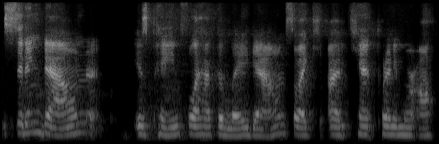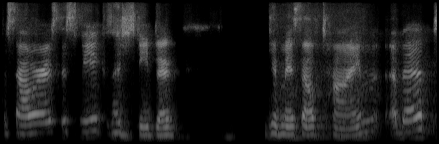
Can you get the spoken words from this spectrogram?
sitting down is painful. I have to lay down. So I, I can't put any more office hours this week because I just need to give myself time a bit.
